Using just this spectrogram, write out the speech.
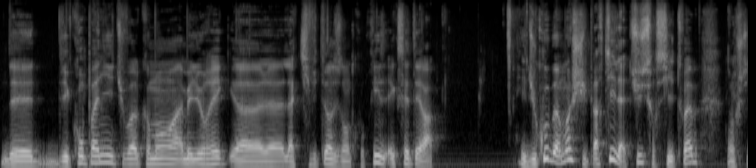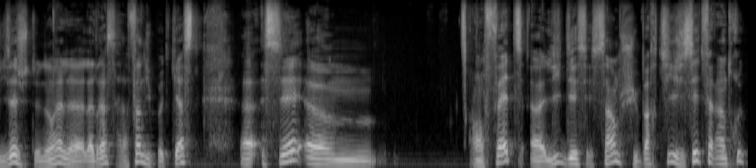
des, des, compagnies, tu vois, comment améliorer euh, l'activité dans une entreprise, etc. Et du coup, bah moi, je suis parti là-dessus sur site web. Donc, je te disais, je te donnerai l'adresse à la fin du podcast. Euh, c'est euh, en fait, euh, l'idée c'est simple, je suis parti, j'essaie de faire un truc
